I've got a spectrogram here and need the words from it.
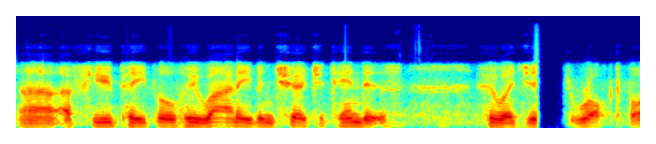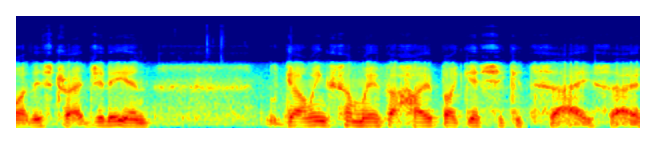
uh, a few people who aren't even church attenders, who are just rocked by this tragedy and going somewhere for hope, I guess you could say. So,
